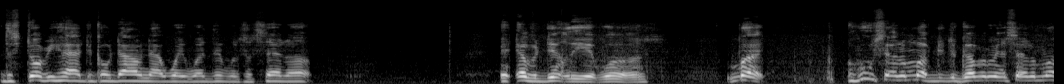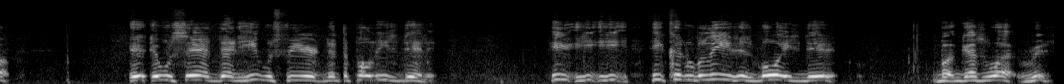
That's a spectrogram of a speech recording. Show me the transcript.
The story had to go down that way, whether it was a setup, and evidently it was. But who set him up? Did the government set him up? It, it was said that he was feared that the police did it. He, he, he, he couldn't believe his boys did it. But guess what? Rich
